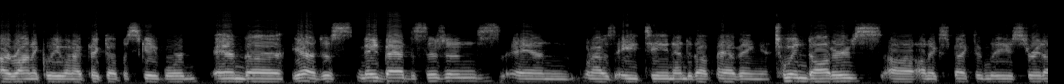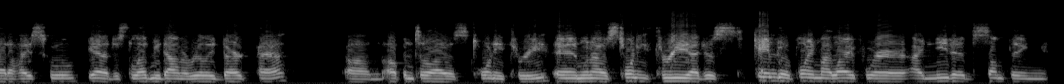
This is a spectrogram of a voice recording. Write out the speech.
ironically when I picked up a skateboard. And uh, yeah, just made bad decisions. And when I was 18, ended up having twin daughters uh, unexpectedly straight out of high school. Yeah, just led me down a really dark path. Um, up until I was 23. And when I was 23, I just came to a point in my life where I needed something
